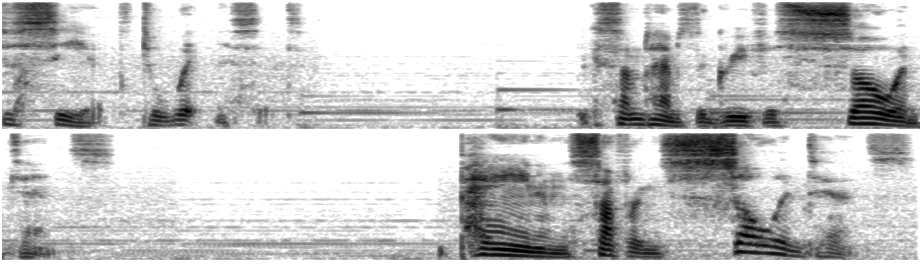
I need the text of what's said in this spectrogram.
to see it, to witness it. Because sometimes the grief is so intense the pain and the suffering is so intense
